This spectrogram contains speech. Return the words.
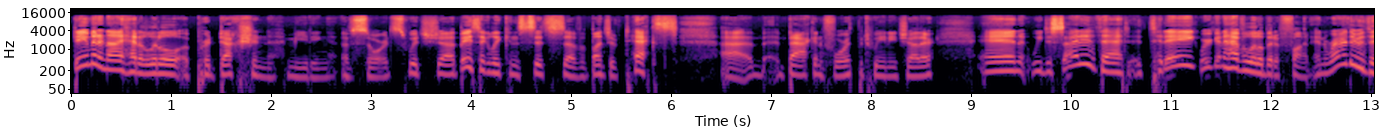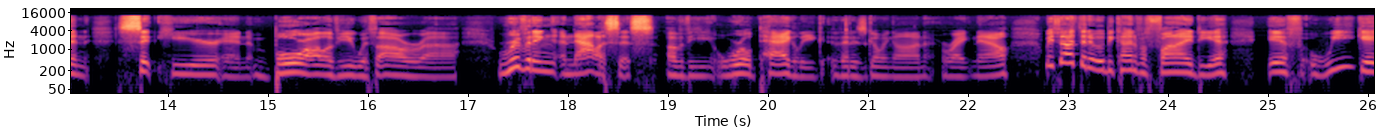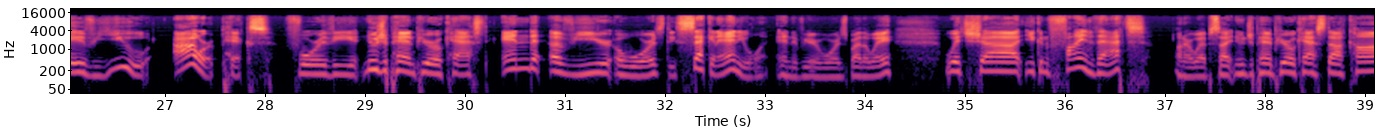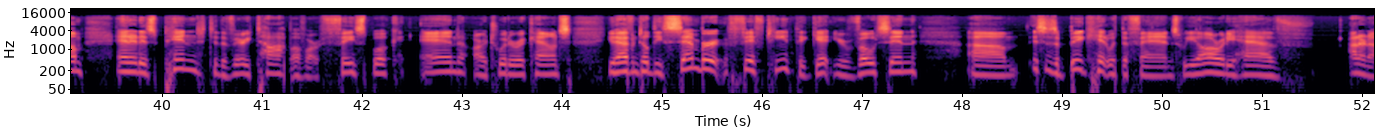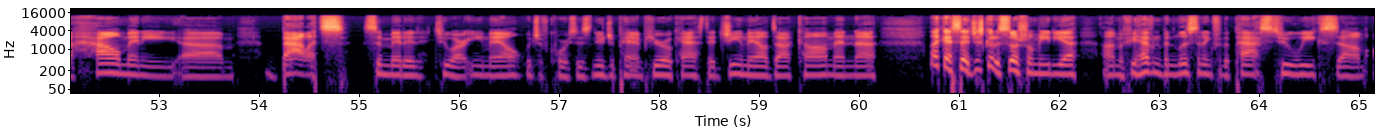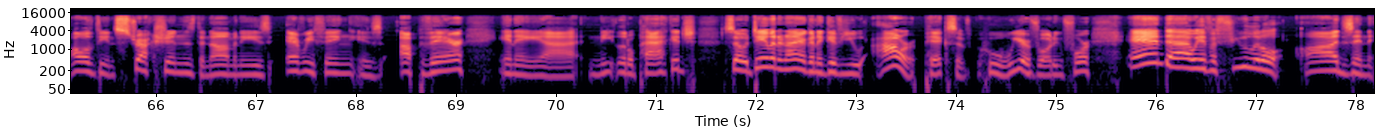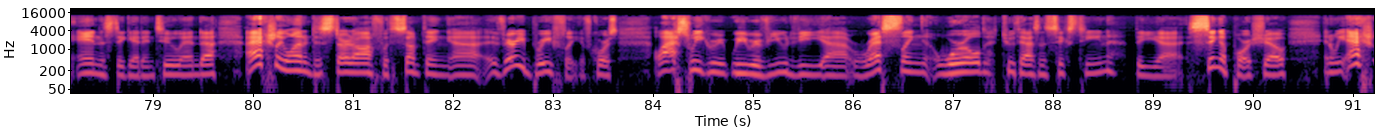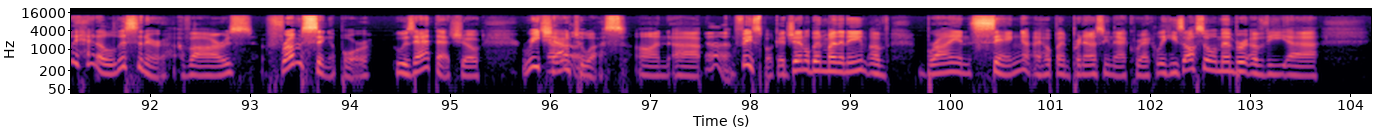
Damon and I had a little uh, production meeting of sorts, which uh, basically consists of a bunch of texts uh, back and forth between each other. And we decided that today we're going to have a little bit of fun. And rather than sit here and bore all of you with our uh, riveting analysis of the World Tag League that is going on right now, we thought that it would be kind of a fun idea if we gave you our picks for the New Japan Purocast End of Year Awards, the second annual End of Year Awards, by the way, which uh, you can find that on our website, newjapanpurocast.com, and it is pinned to the very top of our Facebook and our Twitter accounts. You have until December 15th to get your votes in. Um, this is a big hit with the fans. We already have, I don't know how many um, ballots submitted to our email, which of course is newjapanpurocast at gmail.com. And uh, like I said, just go to social media. Um, if you haven't been listening for the past two weeks, um, all of the instructions, the nominees, everything is up there in a uh, neat little package. So Damon and I are going to give you our picks of who we are voting for, and uh, we have a few little odds and ends to get into, and uh, I actually wanted to start off with something uh, very briefly. Of course, last week we, we reviewed the uh, Wrestling World 2016, the uh, Singapore show, and we actually had a listener of ours from Singapore who was at that show reach out to us on uh. Facebook. A gentleman by the name of Brian Singh. I hope I'm pronouncing that correctly. He's also a member of the uh,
